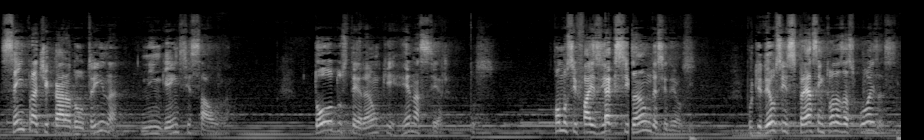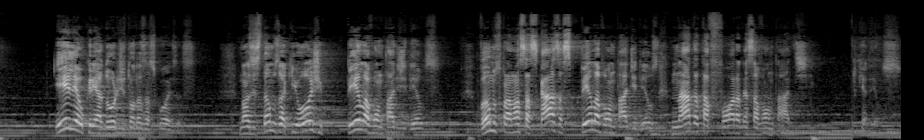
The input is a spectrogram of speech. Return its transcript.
sem praticar a doutrina, ninguém se salva. Todos terão que renascer. Como se faz exceção desse Deus? porque Deus se expressa em todas as coisas. Ele é o Criador de todas as coisas. Nós estamos aqui hoje pela vontade de Deus. Vamos para nossas casas pela vontade de Deus. Nada está fora dessa vontade, porque é Deus.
